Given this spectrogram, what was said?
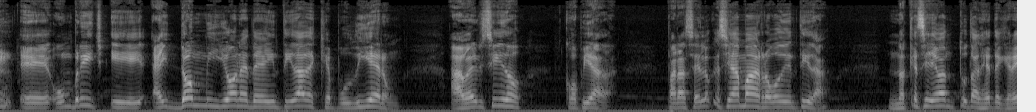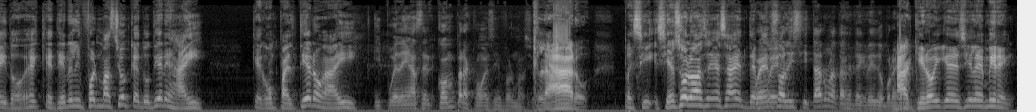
eh, un breach y hay dos millones de entidades que pudieron haber sido copiadas. Para hacer lo que se llama robo de identidad, no es que se llevan tu tarjeta de crédito, es que tiene la información que tú tienes ahí, que compartieron ahí. y pueden hacer compras con esa información. Claro. Pues si, si eso lo hacen esa gente, Pueden pues, solicitar una tarjeta de crédito, por ejemplo. Aquí lo que hay que decirles, miren,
